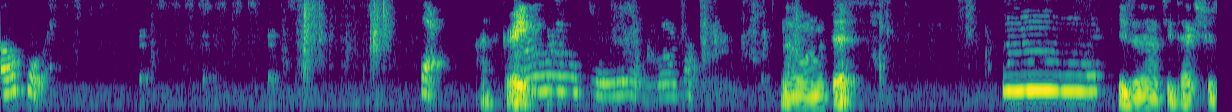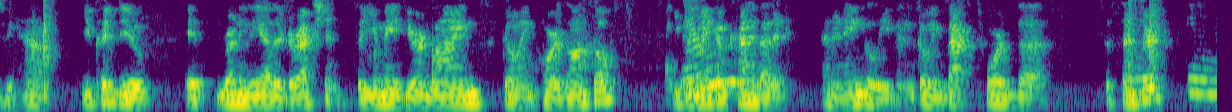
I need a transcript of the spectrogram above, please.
over it. There. That's great. I want to do another one. Another one with this. Mm, These are the only two textures we have. You could do it running the other direction. So you made your lines going horizontal. You can make them kind of at an at an angle even, going back toward the the center. doing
